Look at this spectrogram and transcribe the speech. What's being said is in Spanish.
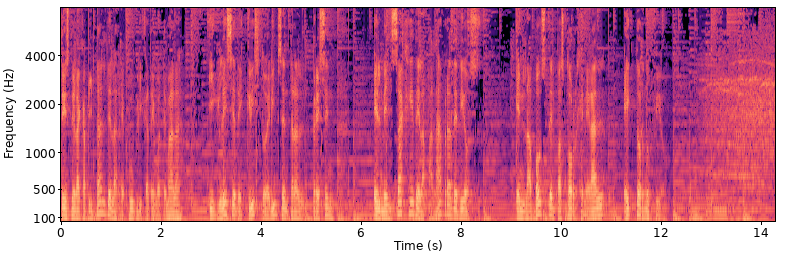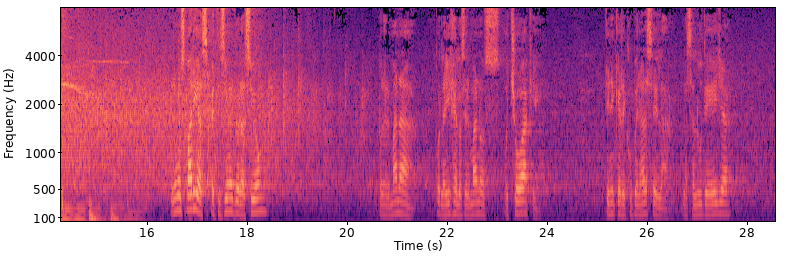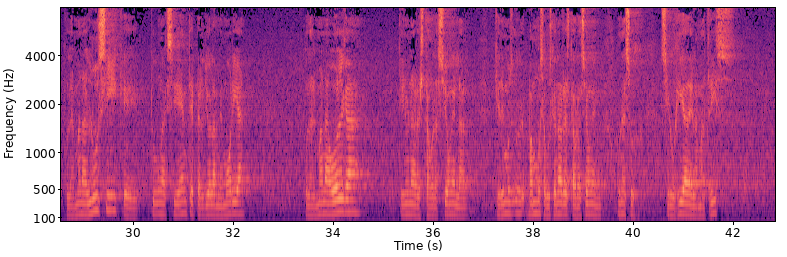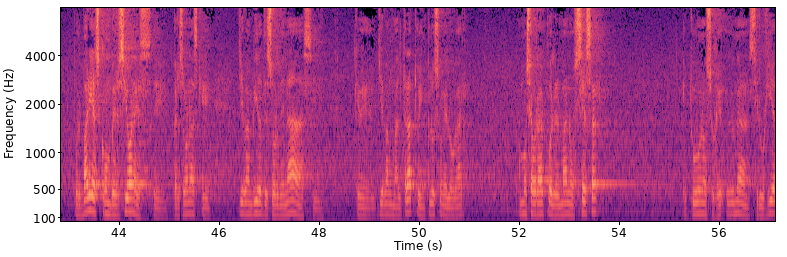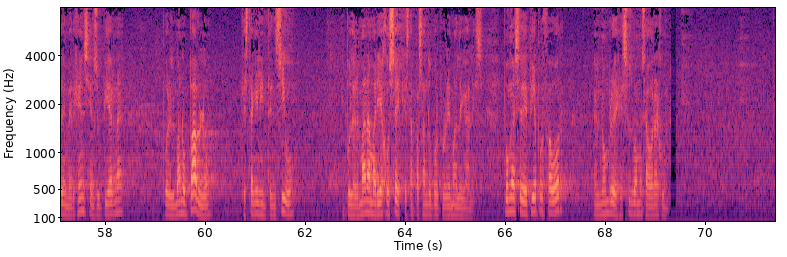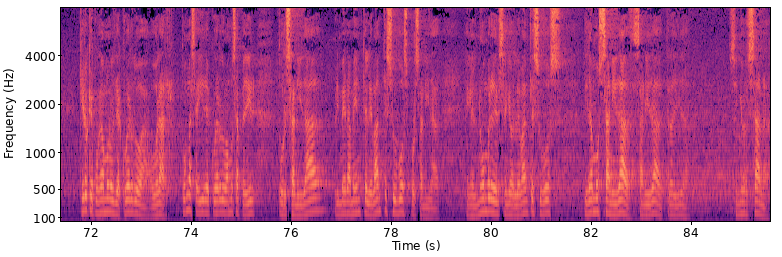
Desde la capital de la República de Guatemala, Iglesia de Cristo Elim Central presenta el mensaje de la palabra de Dios en la voz del pastor general Héctor Nufio. Tenemos varias peticiones de oración por la hermana, por la hija de los hermanos Ochoa, que tiene que recuperarse la, la salud de ella por la hermana Lucy, que tuvo un accidente, perdió la memoria, por la hermana Olga, tiene una restauración en la... Queremos, vamos a buscar una restauración en una cirugía de la matriz, por varias conversiones de personas que llevan vidas desordenadas y que llevan maltrato incluso en el hogar. Vamos a orar por el hermano César, que tuvo una, cirugía de emergencia en su pierna por el hermano Pablo, que está en el intensivo, y por la hermana María José, que está pasando por problemas legales. Pónganse de pie, por favor. En el nombre de Jesús vamos a orar juntos. Quiero que pongámonos de acuerdo a orar. Póngase ahí de acuerdo, vamos a pedir por sanidad. Primeramente, levante su voz por sanidad. En el nombre del Señor, levante su voz. Pidamos sanidad, sanidad, sanidad. Señor, sana.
